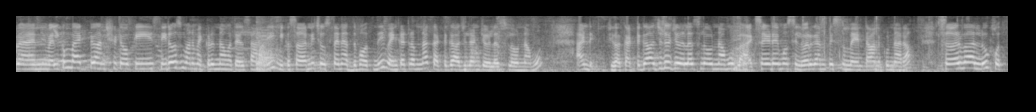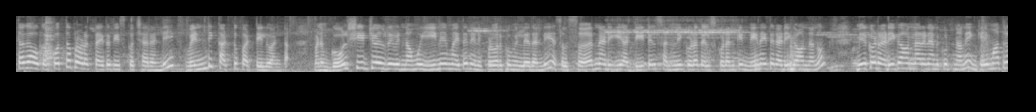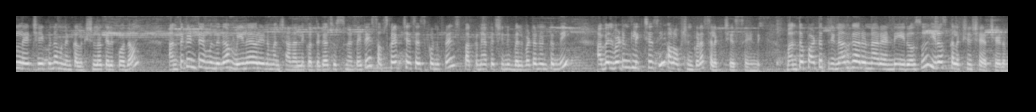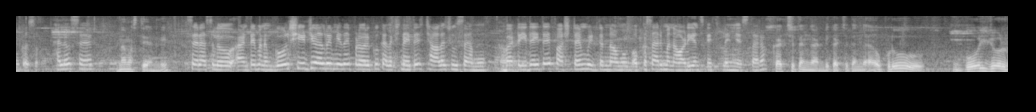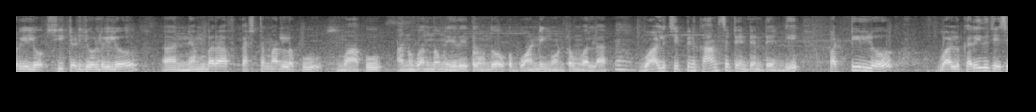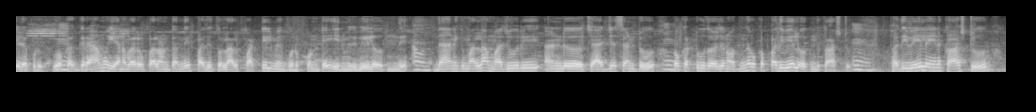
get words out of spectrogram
Everyone welcome back to Anshi talkies ఈ రోజు మనం ఎక్కడున్నామో తెలుసా అండి? మీకు సార్ని చూస్తేనే అర్థమవుతుంది. వెంకటరమణ కట్టుగాజులు అండ్ జ్యువెలర్స్లో ఉన్నాము. అండ్ కట్టుగాజులు జ్యువెలర్స్లో ఉన్నాము. బ్యాక్ సైడ్ ఏమో సిల్వర్ కనిపిస్తుంది ఏంటా అనుకున్నారా? సార్ వాళ్ళు కొత్తగా ఒక కొత్త ప్రోడక్ట్ అయితే తీసుకొచ్చారండి. వెండి కట్టు పట్టీలు అంట. మనం గోల్డ్ షీట్ జ్యువెలరీ విన్నాము. ఈ నేమ్ అయితే నేను ఇప్పటివరకు వినలేదండి. అసలు సార్ని అడిగి ఆ డీటెయిల్స్ అన్నీ కూడా తెలుసుకోవడానికి నేనైతే రెడీగా ఉన్నాను. మీరు కూడా రెడీగా ఉన్నారని అనుకుంటున్నాను. ఇంకేమాత్రం లేట్ చేయకుండా మనం కలెక్షన్లోకి వెళ్ళిపోదాం. అంతకంటే ముందుగా మీలో ఎవరైనా మన ఛానల్ని కొత్తగా చూస్తున్నట్లయితే సబ్స్క్రైబ్ చేసేసుకోండి ఫ్రెండ్స్ పక్కనే ఒక చిన్న బెల్ బటన్ ఉంటుంది. ఆ బెల్ బటన్ క్లిక్ చేసి ఆల్ ఆప్షన్ కూడా సెలెక్ట్ చేసేయండి. మనతో పాటు త్రినాథ్ గారు ఉన్నారండి ఈరోజు. ఈరోజు కలెక్షన్ షేర్ చేయడం కోసం. హలో సార్ నమస్తే అండి. సార్ అసలు అంటే మనం గోల్డ్ షీట్ జ్యువెలరీ మీద ఇప్పటివరకు కలెక్షన్ అయితే చాలా చూసాము. బట్ ఇదైతే ఫస్ట్ టైం వింటున్నాము. ఒక్కసారి మన ఆడియన్స్కి ఎక్స్ప్లెయిన్ చేస్తారా? ఖచ్చితంగా అండి ఖచ్చితంగా. ఇప్పుడు గోల్డ్ జ్యువెలరీలో షీటెడ్ జ్యువెలరీలో నెంబర్ ఆఫ్ కస్టమర్లకు మాకు అనుబంధం ఏదైతే ఉందో ఒక బాండింగ్ ఉండటం వల్ల వాళ్ళు చెప్పిన కాన్సెప్ట్ ఏంటంటే అండి పట్టీల్లో వాళ్ళు ఖరీదు చేసేటప్పుడు ఒక గ్రాము ఎనభై రూపాయలు ఉంటుంది పది తులాల పట్టీలు మేము కొనుక్కుంటే ఎనిమిది వేలు అవుతుంది. దానికి మళ్ళా మజూరీ అండ్ ఛార్జెస్ అంటూ ఒక టూ థౌజండ్ అవుతుంది ఒక పదివేలు అవుతుంది కాస్ట్. పదివేలు అయిన కాస్ట్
